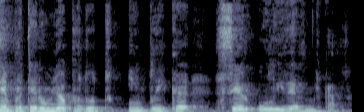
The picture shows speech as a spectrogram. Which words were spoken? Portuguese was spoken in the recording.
sempre ter o melhor produto implica ser o líder de mercado.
